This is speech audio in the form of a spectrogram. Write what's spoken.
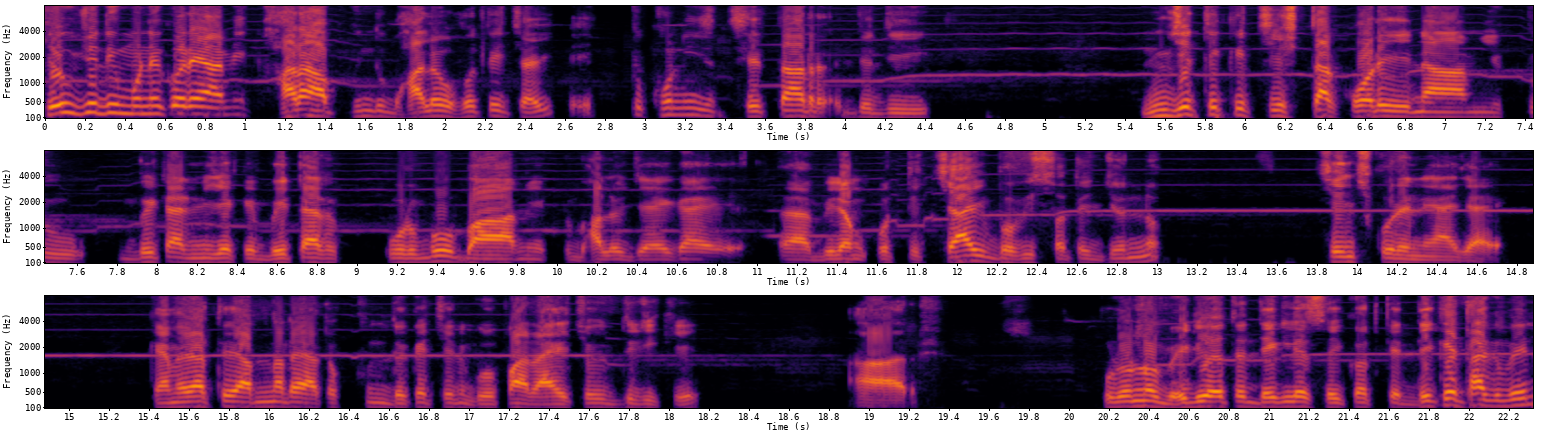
কেউ যদি মনে করে আমি খারাপ, কিন্তু ভালো হতে চাই, একটুখানি সে তার যদি নিজে থেকে চেষ্টা করে, না, আমি একটু বেটার নিজেকে বেটার করব, বা আমি একটু ভালো জায়গায় বিলং করতে চাই ভবিষ্যতের জন্য চেঞ্জ করে নেওয়া যায়। ক্যামেরাতে আপনারা এতক্ষণ দেখেছেন গোপা রায়চৌধুরীকে। আর পুরোনো ভিডিওতে দেখলে সৈকতকে দেখে থাকবেন।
